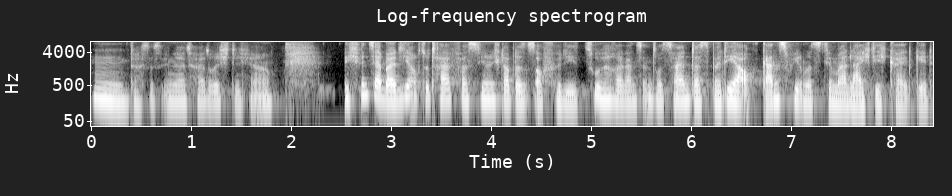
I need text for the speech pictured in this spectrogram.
Hm, das ist in der Tat richtig, ja. Ich finde es ja bei dir auch total faszinierend. Ich glaube, das ist auch für die Zuhörer ganz interessant, dass bei dir ja auch ganz viel um das Thema Leichtigkeit geht.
